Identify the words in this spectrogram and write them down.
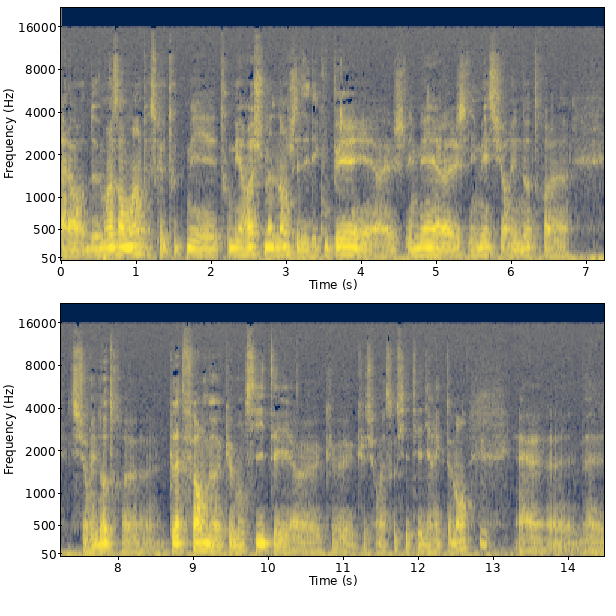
alors de moins en moins parce que toutes mes, tous mes rushs maintenant je les ai découpés et euh, je, les mets, euh, je les mets sur une autre, euh, sur une autre plateforme que mon site et que, que sur ma société directement. Mm. Euh, ben,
